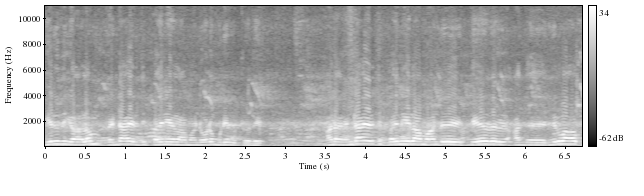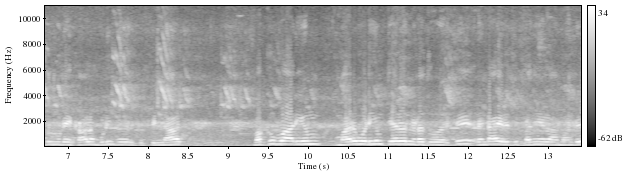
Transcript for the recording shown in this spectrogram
இறுதி காலம் ரெண்டாயிரத்தி பதினேழாம் ஆண்டோடு முடிவுற்றது. ஆனால் ரெண்டாயிரத்தி பதினேழாம் ஆண்டு தேர்தல் அந்த நிர்வாகக்குழுனுடைய காலம் முடிந்ததற்கு பின்னால் வக்குவாரியம் மறுபடியும் தேர்தல் நடத்துவதற்கு ரெண்டாயிரத்தி பதினேழாம் ஆண்டு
